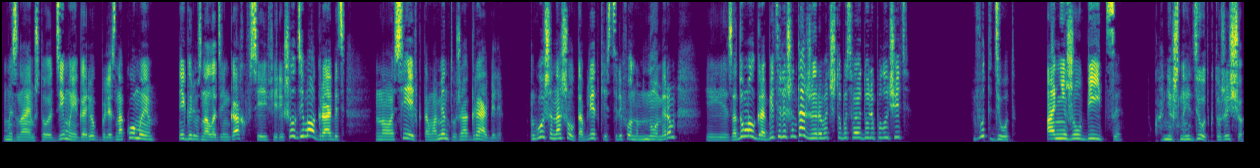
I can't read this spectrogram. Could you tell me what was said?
Мы знаем, что Дима и Игорек были знакомы. Игорь узнал о деньгах в сейфе, решил Диму ограбить, но сейф к тому моменту уже ограбили. Гоша нашел таблетки с телефонным номером и задумал грабителя шантажировать, чтобы свою долю получить. Вот идиот. Они же убийцы. Конечно, идиот, кто же еще?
